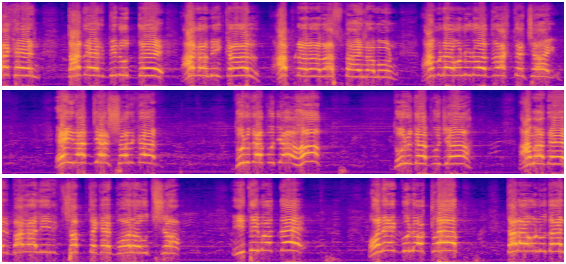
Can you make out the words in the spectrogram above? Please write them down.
দেখেন, তাদের বিরুদ্ধে আগামীকাল আপনারা রাস্তায় নামুন। আমরা অনুরোধ রাখতে চাই, এই রাজ্যের সরকার, দুর্গাপূজা হোক, দুর্গাপূজা আমাদের বাঙালির সব থেকে বড় উৎসব। ইতিমধ্যে অনেকগুলো ক্লাব তারা অনুদান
